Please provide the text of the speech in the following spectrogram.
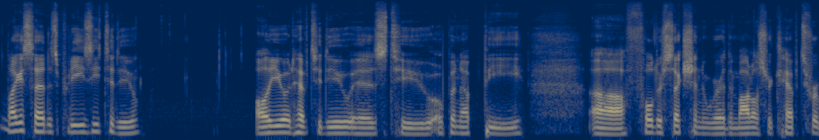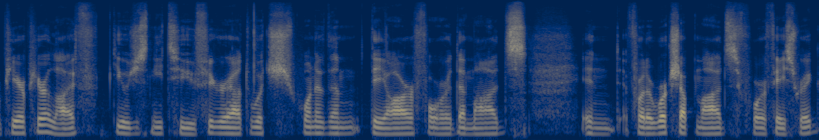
like I said, it's pretty easy to do. All you would have to do is to open up the uh, folder section where the models are kept for PRPR Live. You would just need to figure out which one of them they are for the mods, in for the workshop mods for FaceRig,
